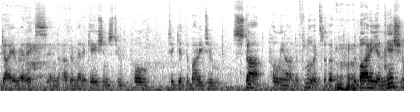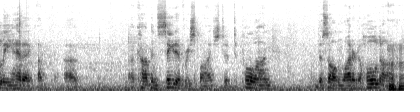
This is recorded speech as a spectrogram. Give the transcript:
diuretics and other medications to pull to get the body to stop pulling onto fluid. So the, mm-hmm. the body initially had a, a, a, a compensative response to, to pull on the salt and water to hold on mm-hmm.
